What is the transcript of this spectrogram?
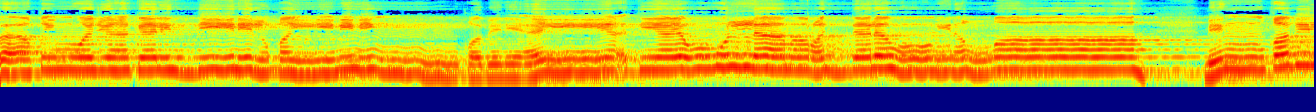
فأقم وجهك للدين القيم من قبل أن يأتي يوم لا مرد له من الله. من قبل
